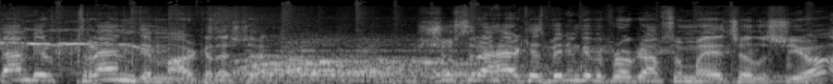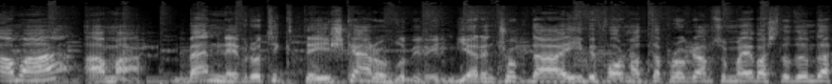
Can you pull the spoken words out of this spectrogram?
Ben bir trendim arkadaşlar. Şu sıra herkes benim gibi program sunmaya çalışıyor ama ama ben nevrotik değişken ruhlu biriyim. Yarın çok daha iyi bir formatta program sunmaya başladığımda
